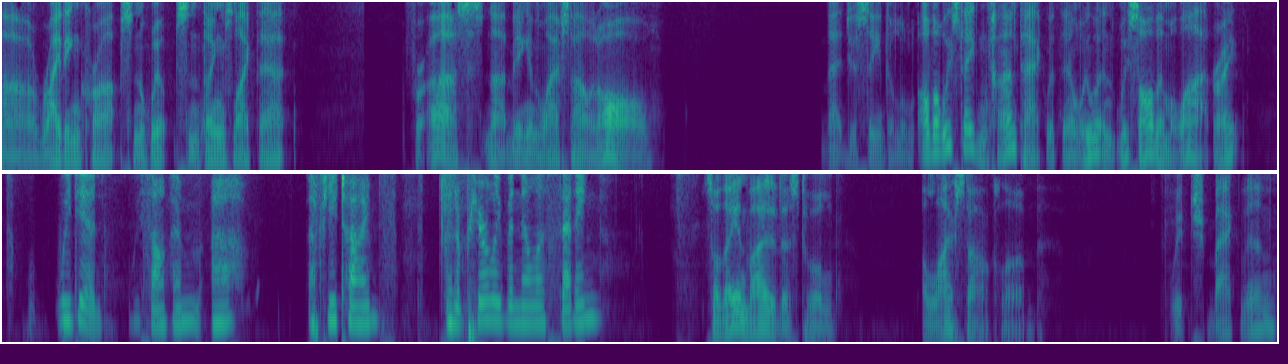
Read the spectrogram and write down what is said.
uh, riding crops and whips and things like that. For us, not being in the lifestyle at all, that just seemed a little. Although we stayed in contact with them, we went we saw them a lot, right? We did. We saw them uh, a few times in a purely vanilla setting. So they invited us to a, a lifestyle club, which back then,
